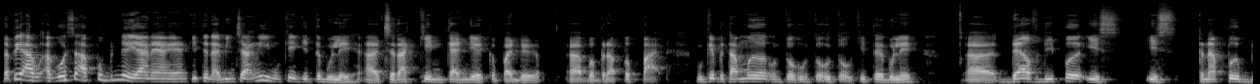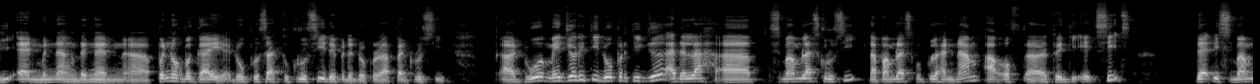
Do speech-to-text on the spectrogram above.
Tapi aku, rasa apa benda yang, yang yang kita nak bincang ni mungkin kita boleh uh, cerakinkan dia kepada uh, beberapa part. Mungkin pertama untuk untuk untuk kita boleh uh, delve deeper is is kenapa BN menang dengan uh, penuh bergaya 21 kerusi daripada 28 kerusi. Uh, dua majority 2 per 3 adalah uh, 19 kerusi, 18.6 out of uh, 28 seats. That is 19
